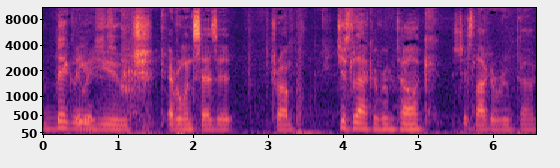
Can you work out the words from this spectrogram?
Bigliest. huge. Everyone says it. Trump. Just like a room talk. It's just like a room talk.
